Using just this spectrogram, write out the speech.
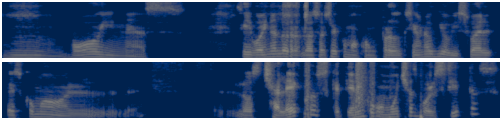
mm, boinas. Sí, boinas lo, lo asocio como con producción audiovisual. Es como el- los chalecos que tienen como muchas bolsitas.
